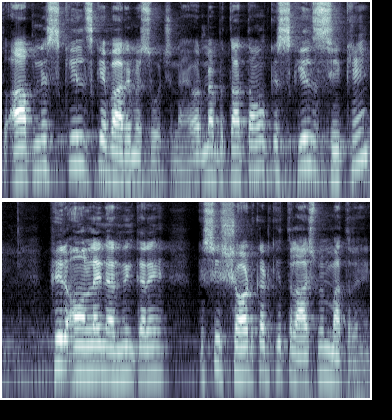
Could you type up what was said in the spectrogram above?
तो आपने स्किल्स के बारे में सोचना है। और मैं बताता हूँ कि स्किल्स सीखें, फिर ऑनलाइन अर्निंग करें, किसी शॉर्टकट की तलाश में मत रहें।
